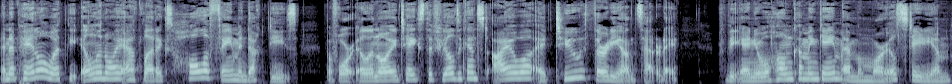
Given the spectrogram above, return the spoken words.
and a panel with the Illinois Athletics Hall of Fame inductees before Illinois takes the field against Iowa at 2:30 on Saturday for the annual homecoming game at Memorial Stadium.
